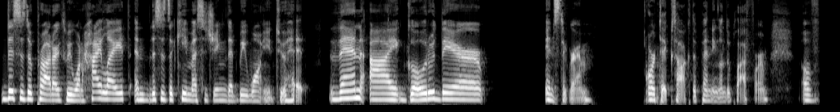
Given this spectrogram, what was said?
this is the product we want to highlight, and this is the key messaging that we want you to hit. Then I go to their Instagram or TikTok, depending on the platform of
